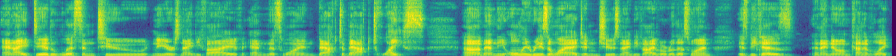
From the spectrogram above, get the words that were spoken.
and I did listen to New Year's 95 and this one back to back twice. Um, and the only reason why I didn't choose 95 over this one is because, and I know I'm kind of like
